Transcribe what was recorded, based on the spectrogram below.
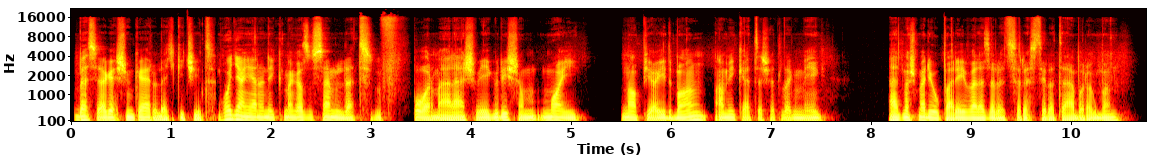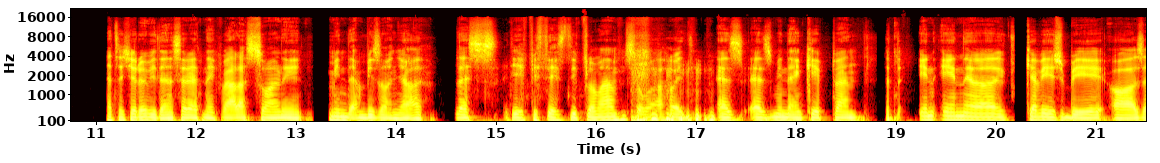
Beszélgessünk erről egy kicsit. Hogyan jelenik meg az a szemléletformálás végül is a mai napjaidban, amiket esetleg még, hát most már jó pár évvel ezelőtt szereztél a táborokban? Hát, hogyha röviden szeretnék válaszolni, minden bizonyal lesz egy építész diplomám, szóval, hogy ez, ez mindenképpen, tehát én, én kevésbé az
